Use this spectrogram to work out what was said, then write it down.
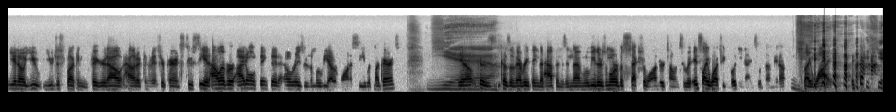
you know, you you just fucking figured out how to convince your parents to see it. However, I don't think that Hellraiser is a movie I would want to see with my parents. Yeah. You know, because because of everything that happens in that movie. There's more of a sexual undertone to it. It's like watching Boogie Nights with them. You know, it's like why? yeah.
